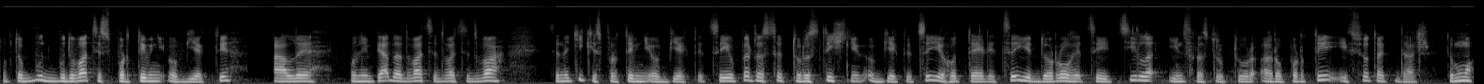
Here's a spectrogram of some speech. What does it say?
тобто будуть будуватися спортивні об'єкти, але Олімпіада 2022 це не тільки спортивні об'єкти, це є перш за туристичні об'єкти, це є готелі, це є дороги, це є ціла інфраструктура, аеропорти і все так далі. Тому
